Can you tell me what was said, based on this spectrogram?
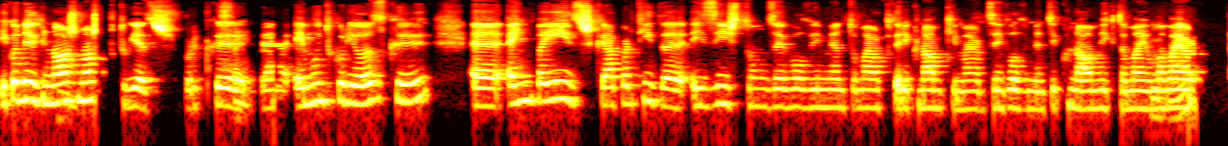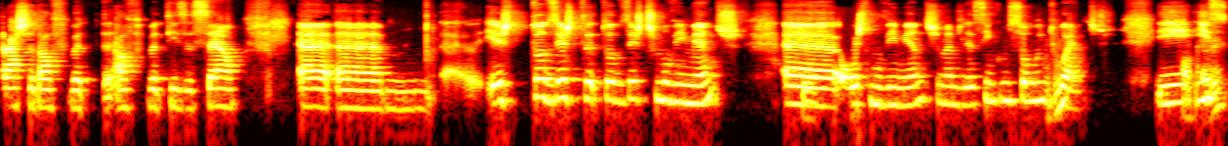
E quando eu digo nós, nós portugueses, porque uh, é muito curioso que uh, em países que à partida existe um desenvolvimento, um maior poder económico e maior desenvolvimento económico, também uma uhum. maior taxa de alfabetização, uh, uh, este, todos, este, todos estes movimentos, uh, ou este movimento, chamamos-lhe assim, começou muito uhum. antes. E okay. isso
